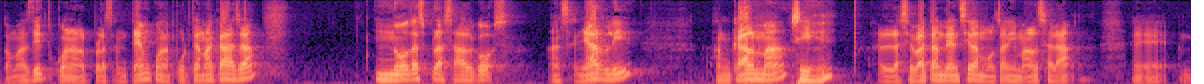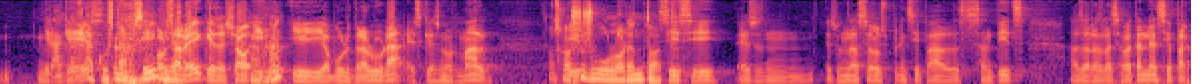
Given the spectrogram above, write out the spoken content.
com has dit, quan el presentem, quan el portem a casa, no desplaçar el gos. Ensenyar-li, amb calma, Sí, eh? la seva tendència de molts animals serà eh, mirar què és. Acostar-s'hi, Vol mirar. saber què és això i, Ahà. l'o- i evolucionar l'orar. És que és normal. Els gossos ho oloren tot. Sí, sí, és, és un dels seus principals sentits. Aleshores, la seva tendència per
